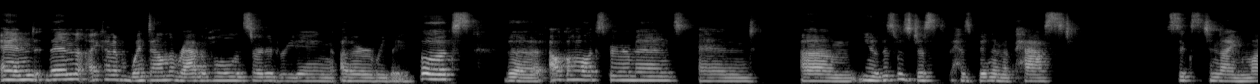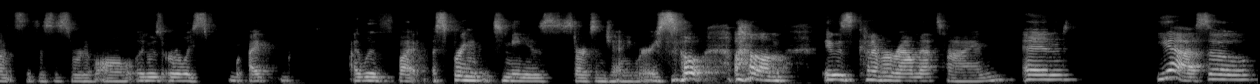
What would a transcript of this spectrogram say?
And then I kind of went down the rabbit hole and started reading other related books, the alcohol experiment. And, um, you know, this was just has been in the past six to nine months that this is sort of all, it was early. I, I live by a spring to me is starts in January. So um, it was kind of around that time. And yeah so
